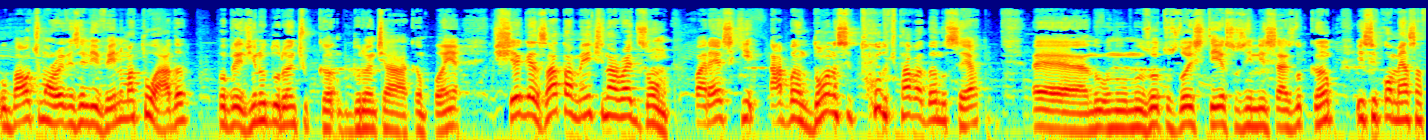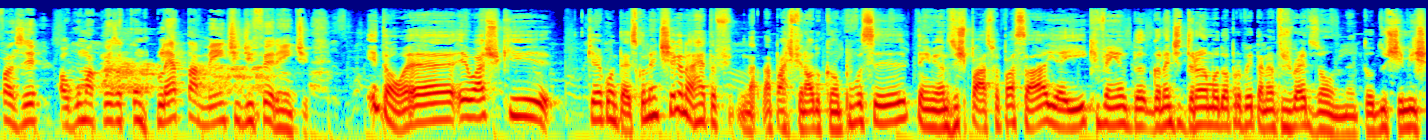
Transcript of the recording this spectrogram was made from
O Baltimore Ravens ele vem numa toada, progredindo durante, o, durante a campanha, chega exatamente na red zone. Parece que abandona-se tudo que estava dando certo é, no, no, nos outros dois terços iniciais do campo e se começa a fazer alguma coisa completamente diferente. Então, é, eu acho que o que acontece? Quando a gente chega na reta, na, na parte final do campo, você tem menos espaço para passar, e aí que vem o grande drama do aproveitamento dos red zone, né? Todos os times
